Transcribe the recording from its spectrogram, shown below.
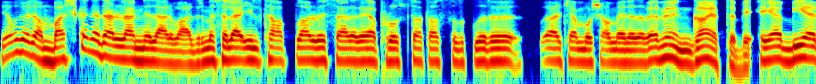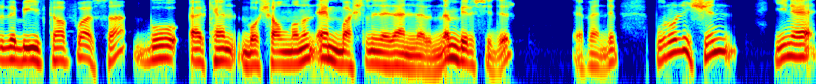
Yavuz hocam başka nedenler neler vardır? Mesela iltihaplar vesaire veya prostat hastalıkları erken boşalmaya neden Efendim gayet tabii. Eğer bir yerde bir iltihap varsa bu erken boşalmanın en başlı nedenlerinden birisidir. Efendim bunun için yine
